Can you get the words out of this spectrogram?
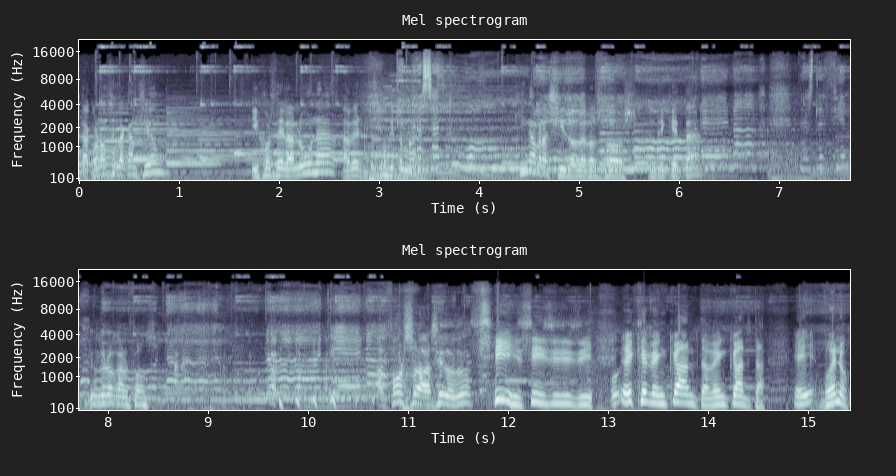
¿La conoces la canción? Hijos de la Luna. A ver, un poquito más. ¿Quién habrá sido de los dos, Enriqueta? Yo creo que Alfonso. Alfonso, ¿ha sido tú? Sí, sí, sí, sí. sí. Es que me encanta, me encanta. Eh, bueno,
